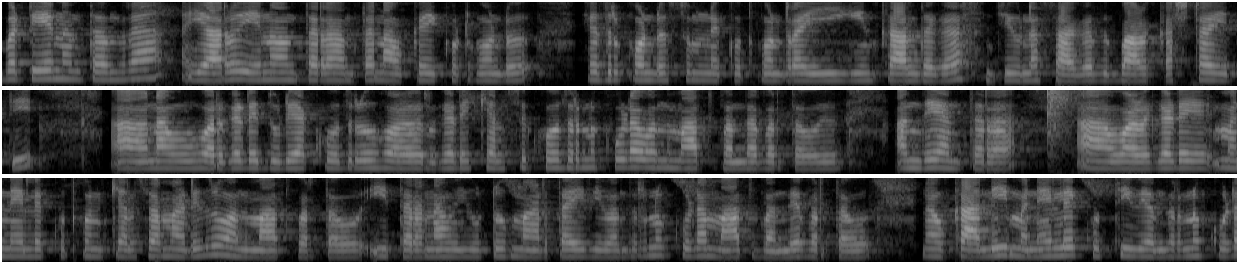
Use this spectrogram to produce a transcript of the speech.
ಬಟ್ ಏನಂತಂದ್ರೆ, ಯಾರೋ ಏನೋ ಅಂತಾರ ಅಂತ ನಾವು ಕೈ ಕೊಟ್ಕೊಂಡು ಹೆದರ್ಕೊಂಡು ಸುಮ್ಮನೆ ಕೂತ್ಕೊಂಡ್ರೆ ಈಗಿನ ಕಾಲದಾಗ ಜೀವನ ಸಾಗೋದು ಭಾಳ ಕಷ್ಟ ಐತಿ. ನಾವು ಹೊರಗಡೆ ದುಡಿಯಕ್ಕೆ ಹೋದರೂ, ಹೊರಗಡೆ ಕೆಲ್ಸಕ್ಕೆ ಹೋದ್ರೂ ಕೂಡ ಒಂದು ಮಾತು ಬಂದ ಬರ್ತಾವೆ. ಅಂದೇ ಅಂತಾರೆ. ಒಳಗಡೆ ಮನೆಯಲ್ಲೇ ಕೂತ್ಕೊಂಡು ಕೆಲಸ ಮಾಡಿದ್ರು ಒಂದು ಮಾತು ಬರ್ತಾವೆ. ಈ ಥರ ನಾವು ಯೂಟ್ಯೂಬ್ ಮಾಡ್ತಾ ಇದ್ದೀವಿ ಅಂದ್ರೂ ಕೂಡ ಮಾತು ಬಂದೇ ಬರ್ತಾವೆ. ನಾವು ಖಾಲಿ ಮನೆಯಲ್ಲೇ ಕೂತೀವಿ ಅಂದ್ರೂ ಕೂಡ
